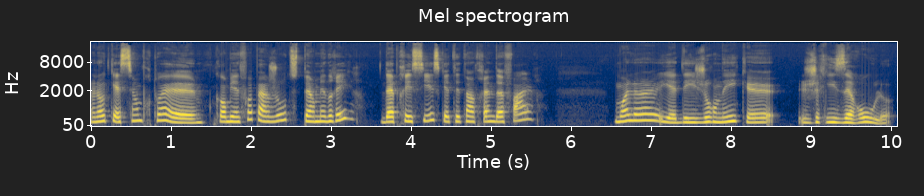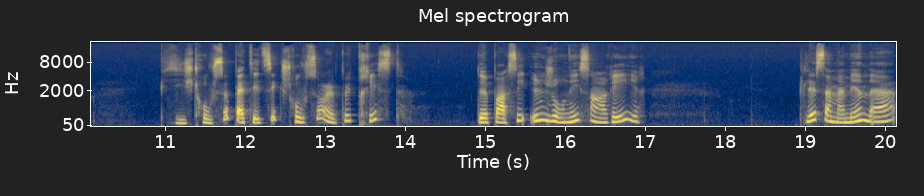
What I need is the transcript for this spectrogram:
Une autre question pour toi, euh, combien de fois par jour tu te permets de rire, d'apprécier ce que tu es en train de faire? Moi, là, il y a des journées que je ris zéro, là. Puis je trouve ça pathétique, je trouve ça un peu triste de passer une journée sans rire. Puis là, ça m'amène à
